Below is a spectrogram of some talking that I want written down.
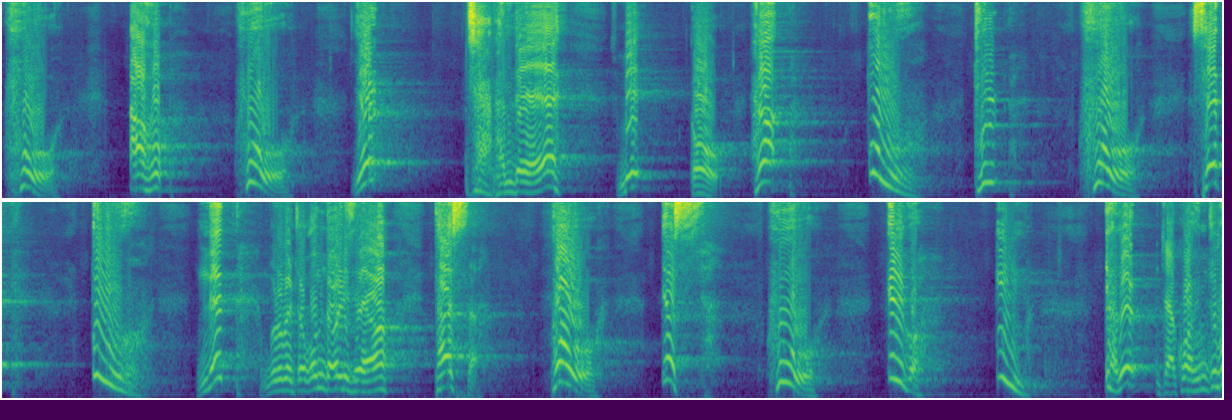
후! 아홉! 후! 열! 자, 반대. 준비, 고! 하나! 우! 둘! 후! 셋, 우, 넷, 무릎을 조금 더 올리세요. 다섯, 호, 여섯, 후, 일곱, 음, 여덟, 자, 코어 힘주고,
